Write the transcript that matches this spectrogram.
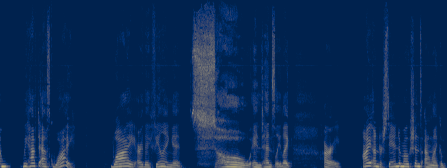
And we have to ask why. Why are they feeling it so intensely? Like, all right, I understand emotions. I don't like them.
